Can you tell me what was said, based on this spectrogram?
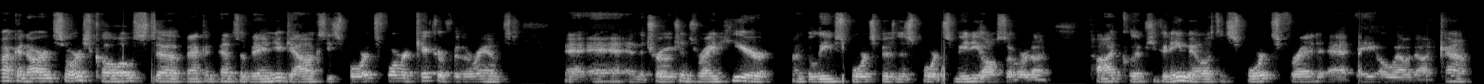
Talking to Art Source, co-host uh, back in Pennsylvania, Galaxy Sports, former kicker for the Rams and, and the Trojans, right here on Believe Sports Business Sports Media. Also heard on Pod Clips. You can email us at sportsfred at aol.com.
